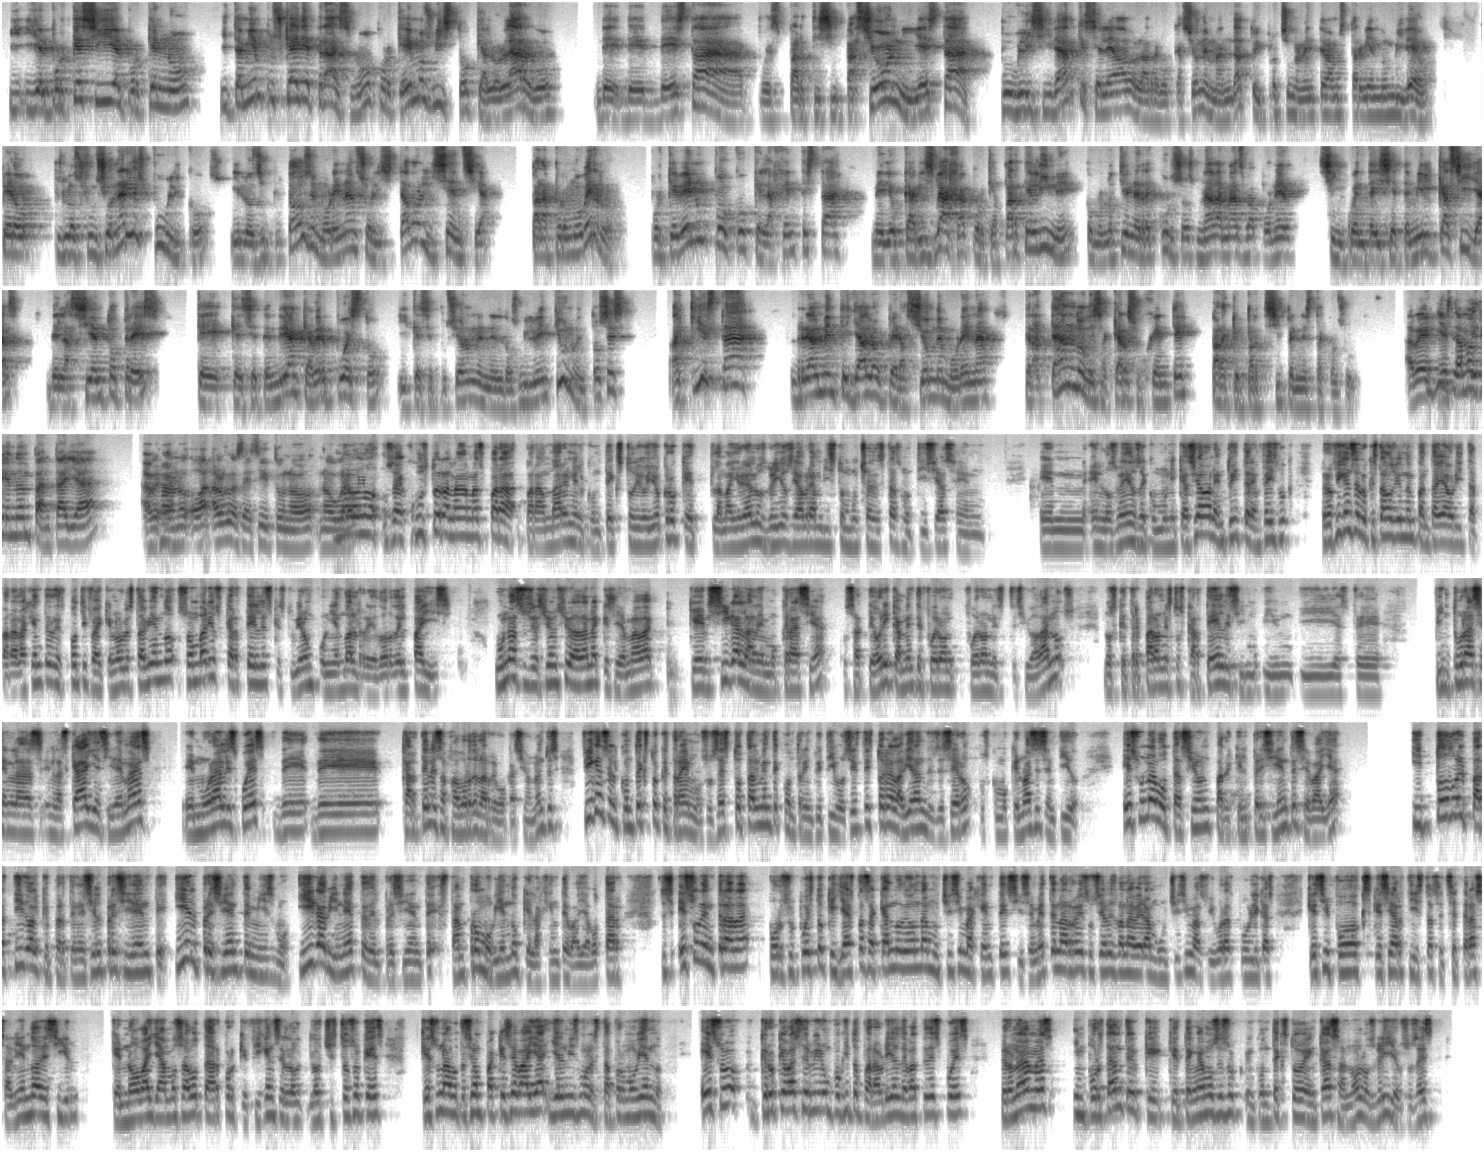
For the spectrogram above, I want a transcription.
y, el por qué sí, el por qué no, y también pues qué hay detrás, ¿no? Porque hemos visto que a lo largo de, de esta pues participación y esta publicidad que se le ha dado a la revocación de mandato y próximamente vamos a estar viendo un video, pero pues, los funcionarios públicos y los diputados de Morena han solicitado licencia para promoverlo, porque ven un poco que la gente está medio cabizbaja, porque aparte el INE, como no tiene recursos, nada más va a poner 57 mil casillas de las 103 que, que se tendrían que haber puesto y que se pusieron en el 2021. Entonces, aquí está realmente ya la operación de Morena tratando de sacar a su gente para que participe en esta consulta. A ver, y estamos viendo en pantalla, a ver, o, algo vas a decir tú, no, no, no, no, o sea, justo era nada más para, para andar en el contexto. Digo, yo creo que la mayoría de los grillos ya habrán visto muchas de estas noticias en, en, en, los medios de comunicación, en Twitter, en Facebook, pero fíjense lo que estamos viendo en pantalla ahorita. Para la gente de Spotify que no lo está viendo, son varios carteles que estuvieron poniendo alrededor del país una asociación ciudadana que se llamaba Que siga la democracia, o sea, teóricamente fueron, fueron este, ciudadanos los que treparon estos carteles y, este, pinturas en las, en las calles y demás, en murales, pues, de, carteles a favor de la revocación, ¿no? Entonces, fíjense el contexto que traemos, o sea, es totalmente contraintuitivo. Si esta historia la vieran desde cero, pues como que no hace sentido. Es una votación para que el presidente se vaya y todo el partido al que pertenecía el presidente y el presidente mismo y gabinete del presidente están promoviendo que la gente vaya a votar. Entonces, eso de entrada, por supuesto que ya está sacando de onda muchísima gente. Si se meten a redes sociales van a ver a muchísimas figuras públicas, que si Fox, que si artistas, etcétera, saliendo a decir que no vayamos a votar porque fíjense lo, lo chistoso que es, que es una votación para que se vaya y él mismo lo está promoviendo. Eso creo que va a servir un poquito para abrir el debate después, pero nada más importante que, tengamos eso en contexto en casa, ¿no? Los grillos, o sea,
